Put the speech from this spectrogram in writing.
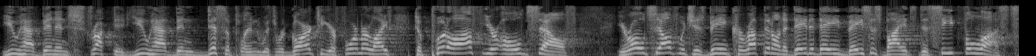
You have been instructed. You have been disciplined with regard to your former life to put off your old self your old self, which is being corrupted on a day-to-day basis by its deceitful lusts.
